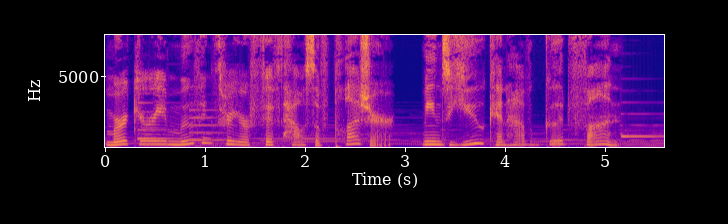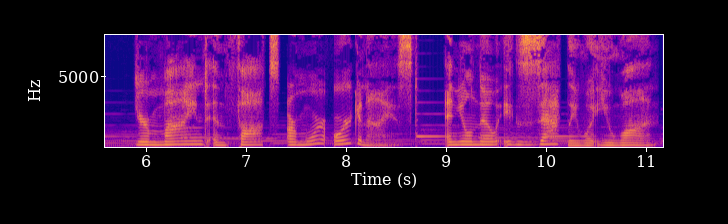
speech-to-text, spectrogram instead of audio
Mercury moving through your fifth house of pleasure means you can have good fun. Your mind and thoughts are more organized, and you'll know exactly what you want.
